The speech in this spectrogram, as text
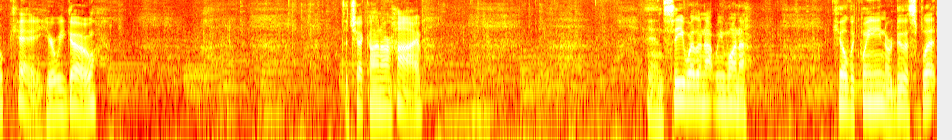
Okay, here we go to check on our hive and see whether or not we want to kill the queen or do a split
